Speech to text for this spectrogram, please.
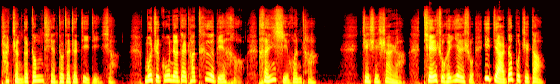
他整个冬天都在这地底下，拇指姑娘待他特别好，很喜欢他。这些事儿啊，田鼠和鼹鼠一点都不知道，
